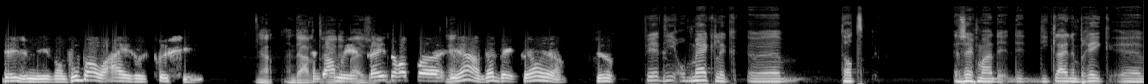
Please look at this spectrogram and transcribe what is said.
deze manier van voetballen eigenlijk terugzien. Ja, en daar en moet je een trainer op. Uh, ja. ja. dat denk ik wel, ja. ja. Vind je het niet opmerkelijk dat zeg maar, die, die, kleine break uh,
